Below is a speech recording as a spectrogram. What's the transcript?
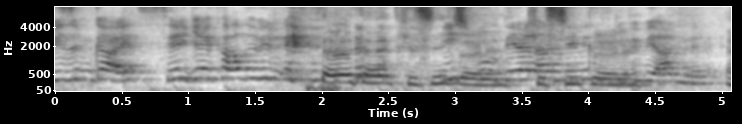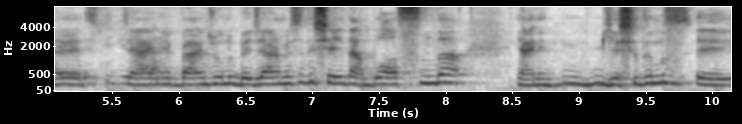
bizim gayet SGK'lı bir Evet, evet iş kesinlikle bul öyle. diyen Kesinlikle öyle. gibi bir anne Evet figürü yani bence onu becermesi de şeyden bu aslında yani yaşadığımız e,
